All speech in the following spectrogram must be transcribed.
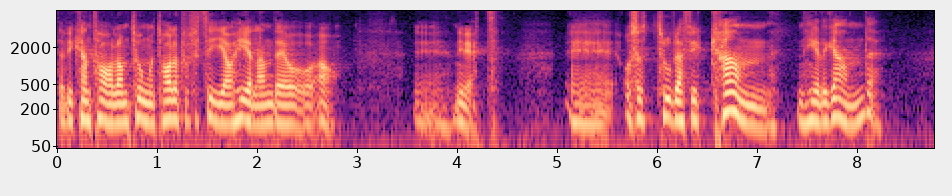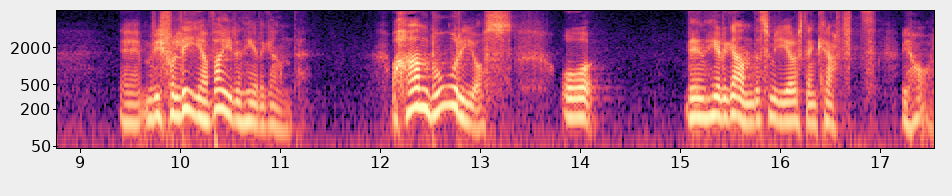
där vi kan tala om tungotal och profetia och helande och, och ja, eh, ni vet. Eh, och så tror vi att vi kan den heliga ande. Eh, men vi får leva i den heliga ande. Och han bor i oss och det är den helig ande som ger oss den kraft vi har.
